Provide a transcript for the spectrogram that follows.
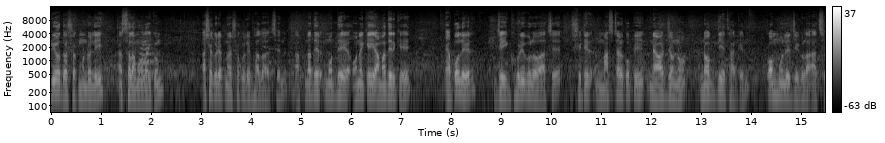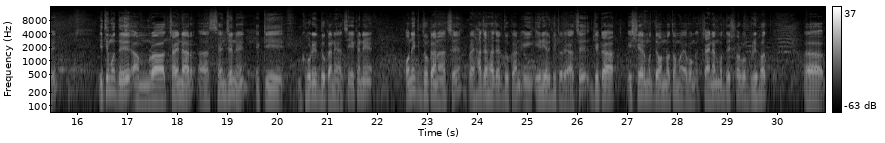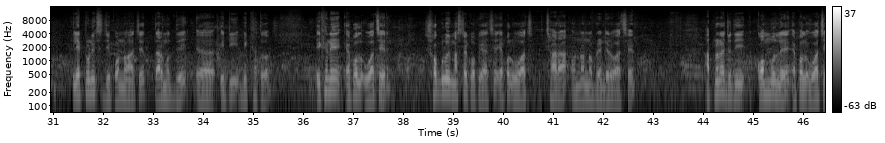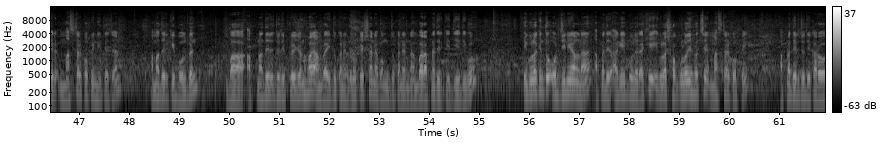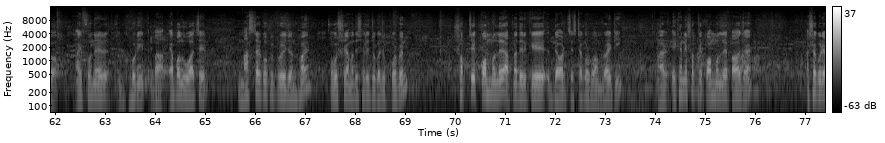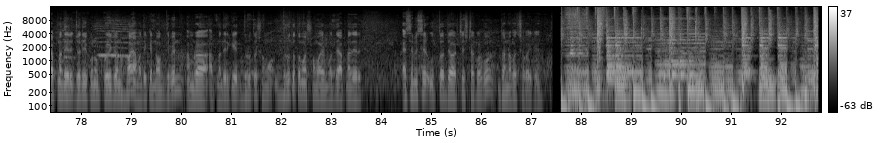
প্রিয় দর্শক মণ্ডলী, আসসালামু আলাইকুম। আশা করি আপনারা সকলেই ভালো আছেন। আপনাদের মধ্যে অনেকেই আমাদেরকে অ্যাপলের যেই ঘড়িগুলো আছে, সেটির মাস্টার কপি নেওয়ার জন্য নক দিয়ে থাকেন, কম মূল্যের যেগুলো আছে। ইতিমধ্যে আমরা চায়নার সেনজেনে একটি ঘড়ির দোকানে আছি। এখানে অনেক দোকান আছে, প্রায় হাজার হাজার দোকান এই এরিয়ার ভিতরে আছে, যেটা এশিয়ার মধ্যে অন্যতম এবং চায়নার মধ্যে সর্ববৃহৎ ইলেকট্রনিক্স যে পণ্য আছে, তার মধ্যে এটি বিখ্যাত। এখানে অ্যাপল ওয়াচের সবগুলোই মাস্টার কপি আছে অ্যাপল ওয়াচ ছাড়া অন্যান্য ব্র্যান্ডেরও আছে। আপনারা যদি কম মূল্যে অ্যাপল ওয়াচের মাস্টার কপি নিতে চান, আমাদেরকে বলবেন। বা আপনাদের যদি প্রয়োজন হয়, আমরা এই দোকানের লোকেশন এবং দোকানের নাম্বার আপনাদেরকে দিয়ে দিব। এগুলো কিন্তু অরিজিনাল না, আপনাদের আগেই বলে রাখি। এগুলো সবগুলোই হচ্ছে মাস্টার কপি আপনাদের যদি কারও আইফোনের ঘড়ির বা অ্যাপল ওয়াচের মাস্টার কপি প্রয়োজন হয়, অবশ্যই আমাদের সাথে যোগাযোগ করবেন। সবচেয়ে কম মূল্যে আপনাদেরকে দেওয়ার চেষ্টা করব আমরা এটি। আর এখানে সবচেয়ে কম মূল্যে পাওয়া যায় আশা করি আপনাদের যদি কোনো প্রয়োজন হয় আমাদেরকে নক দিবেন। আমরা আপনাদেরকে দ্রুত সম, দ্রুততম সময়ের মধ্যে আপনাদের এস এম এর উত্তর দেওয়ার চেষ্টা করব। ধন্যবাদ সবাইকে।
